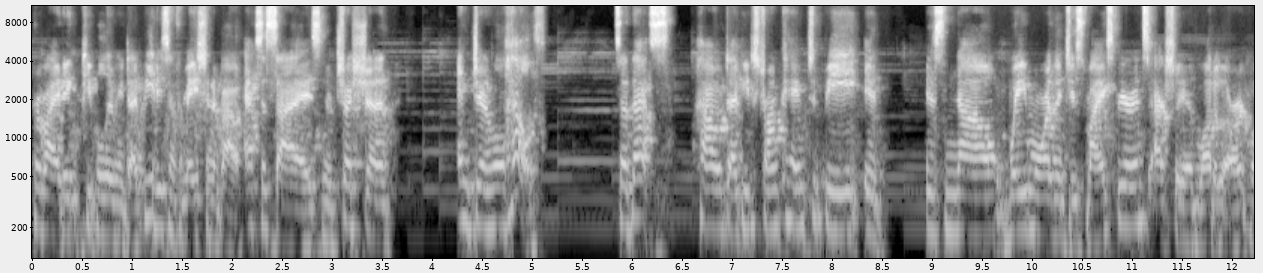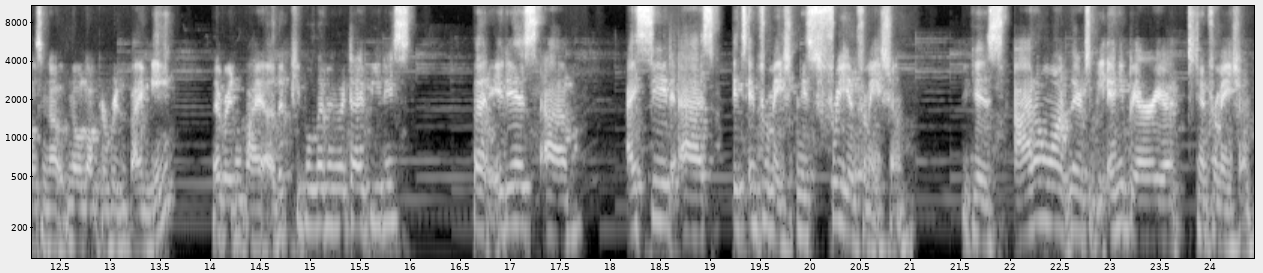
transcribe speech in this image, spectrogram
providing people living with diabetes information about exercise, nutrition, and general health. So that's how Diabetes Strong came to be. It is now way more than just my experience. Actually, a lot of the articles are no, no longer written by me. They're written by other people living with diabetes. But it is, um, I see it as it's information, it's free information because I don't want there to be any barrier to information.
